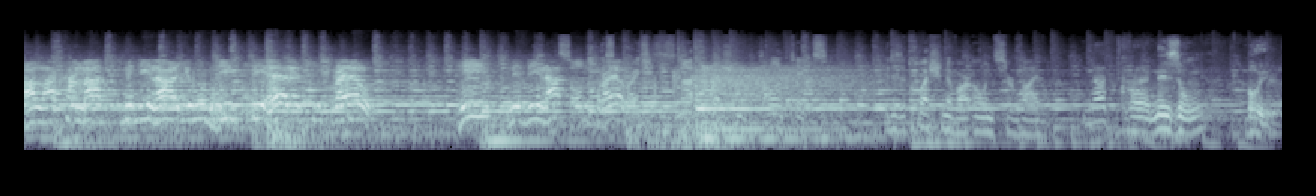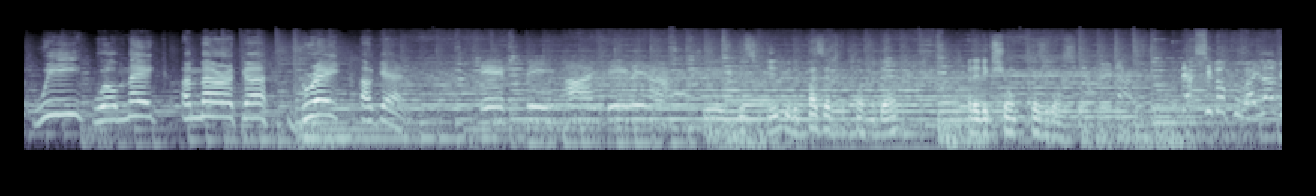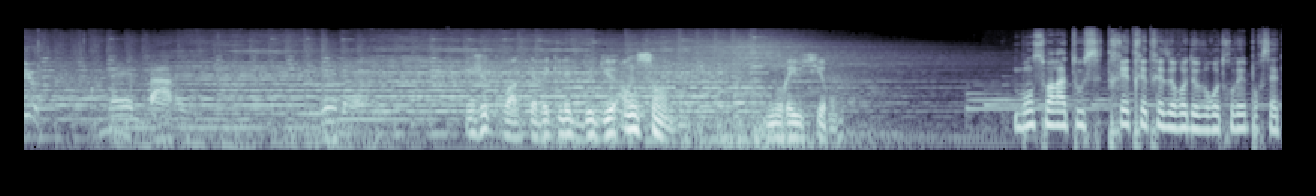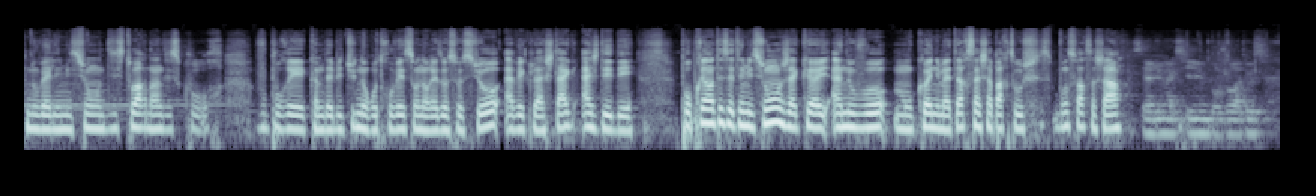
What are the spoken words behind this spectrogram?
על הקמת מדינה יהודית בארץ ישראל. היא מדינת Solving this ישראל. crisis is not a question of politics. It is a question of our own survival. Notre maison brûle. We will make America great again. Ich bin ein Berliner. J'ai décidé de ne pas être candidat à l'élection présidentielle. Merci beaucoup. I love you. Mais Paris. et je crois qu'avec l'aide de Dieu, ensemble, nous réussirons. Bonsoir à tous, très très très heureux de vous retrouver pour cette nouvelle émission d'Histoire d'un discours. Vous pourrez comme d'habitude nous retrouver sur nos réseaux sociaux avec le hashtag HDD. Pour présenter cette émission, j'accueille à nouveau mon co-animateur Sacha Partouche. Bonsoir Sacha. Salut Maxime, bonjour à tous.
